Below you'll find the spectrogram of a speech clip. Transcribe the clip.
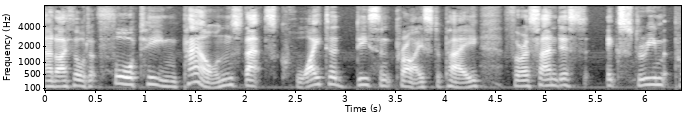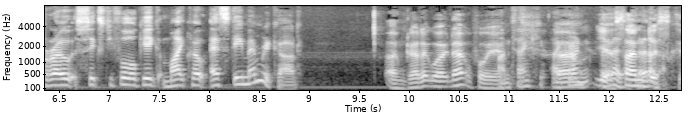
And I thought at 14 pounds, that's quite a decent price to pay for a SanDisk Extreme Pro 64 gig micro SD memory card. I'm glad it worked out for you. I'm thank you. Um, yeah, SanDisk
